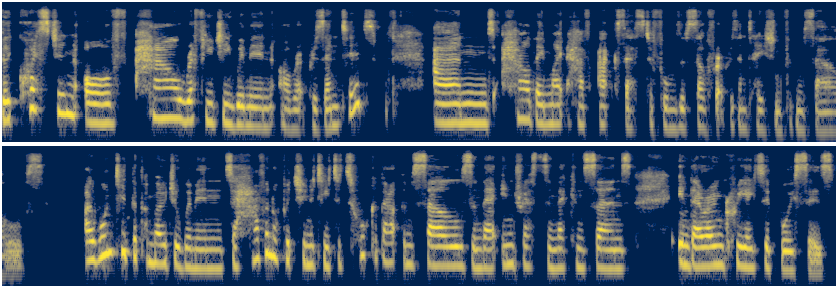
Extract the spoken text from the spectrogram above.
the question of how refugee women are represented and how they might have access to forms of self representation for themselves. I wanted the Pamoja women to have an opportunity to talk about themselves and their interests and their concerns in their own creative voices,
